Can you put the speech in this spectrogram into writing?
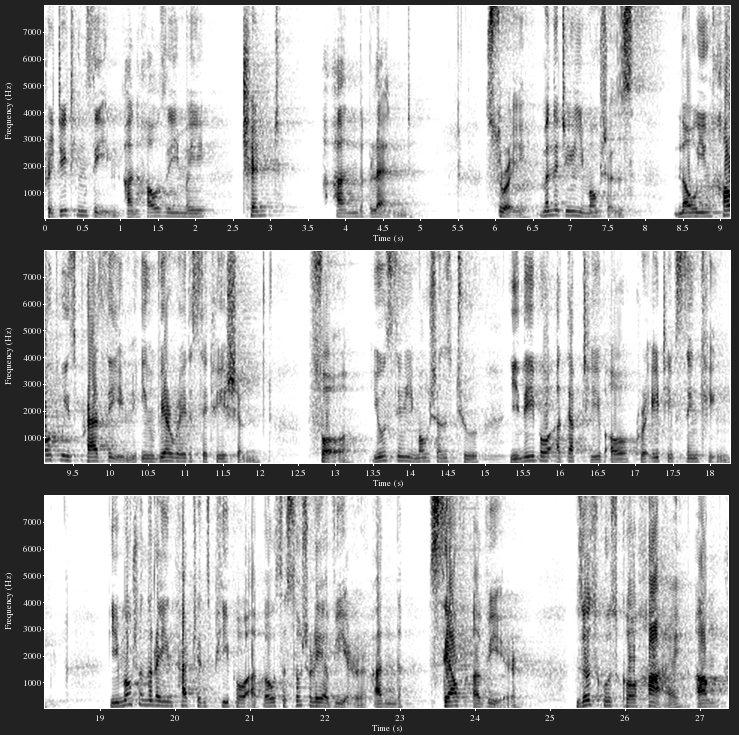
predicting them and how they may change and blend. 3. Managing emotions, knowing how to express them in varied situations. 4. Using emotions to enable adaptive or creative thinking. Emotionally intelligent people are both socially aware and self aware. Those who score high on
